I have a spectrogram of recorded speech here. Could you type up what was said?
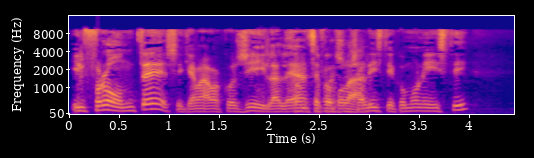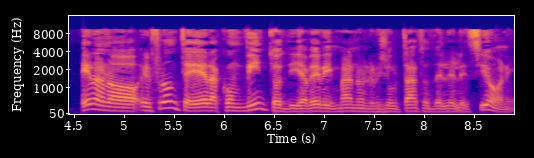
Il fronte, si chiamava così l'alleanza fra socialisti e comunisti, erano, il fronte era convinto di avere in mano il risultato delle elezioni.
